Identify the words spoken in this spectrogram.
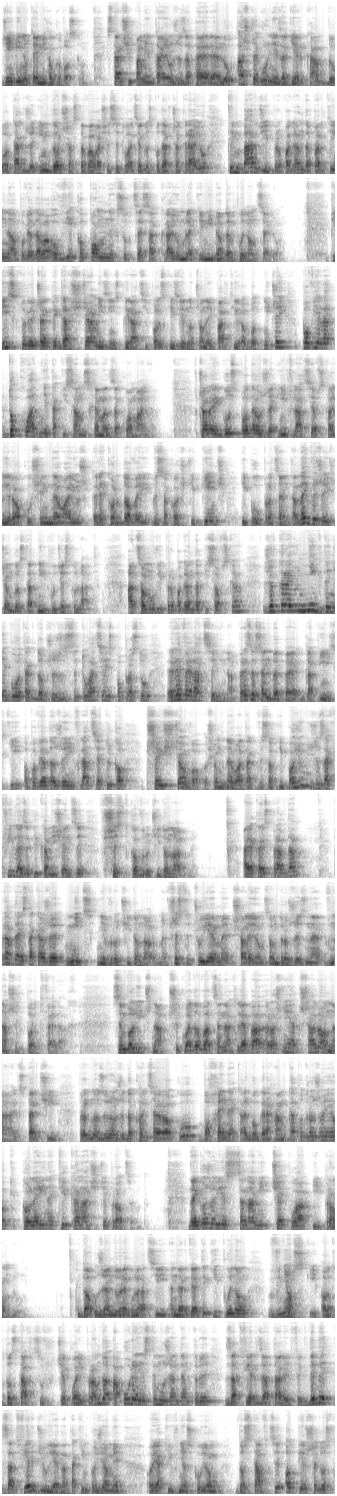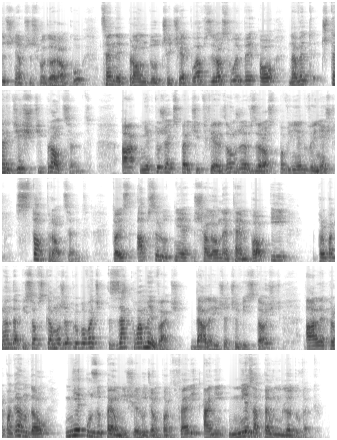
Dzień minutę Michał Koboską. Starsi pamiętają, że za PRL-u, a szczególnie za Gierka, było tak, że im gorsza stawała się sytuacja gospodarcza kraju, tym bardziej propaganda partyjna opowiadała o wiekopomnych sukcesach kraju mlekiem i miodem płynącego. PiS, który czerpie garściami z inspiracji Polskiej Zjednoczonej Partii Robotniczej, powiela dokładnie taki sam schemat zakłamania. Wczoraj GUS podał, że inflacja w skali roku sięgnęła już rekordowej wysokości 5,5%, najwyżej w ciągu ostatnich 20 lat. A co mówi propaganda pisowska? Że w kraju nigdy nie było tak dobrze, że sytuacja jest po prostu rewelacyjna. Prezes NBP Glapiński opowiada, że inflacja tylko przejściowo osiągnęła tak wysoki poziom i że za chwilę, za kilka miesięcy wszystko wróci do normy. A jaka jest prawda? Prawda jest taka, że nic nie wróci do normy. Wszyscy czujemy szalejącą drożyznę w naszych portfelach. Symboliczna, przykładowa cena chleba rośnie jak szalona. Eksperci prognozują, że do końca roku bochenek albo grahamka podrożeje o kolejne kilkanaście procent. Najgorzej jest z cenami ciepła i prądu. Do Urzędu Regulacji Energetyki płyną wnioski od dostawców ciepła i prądu, a URE jest tym urzędem, który zatwierdza taryfy. Gdyby zatwierdził je na takim poziomie, o jaki wnioskują dostawcy, od 1 stycznia przyszłego roku ceny prądu czy ciepła wzrosłyby o nawet 40%. A niektórzy eksperci twierdzą, że wzrost powinien wynieść 100%. To jest absolutnie szalone tempo i propaganda pisowska może próbować zakłamywać dalej rzeczywistość, ale propagandą nie uzupełni się ludziom portfeli ani nie zapełni lodówek.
